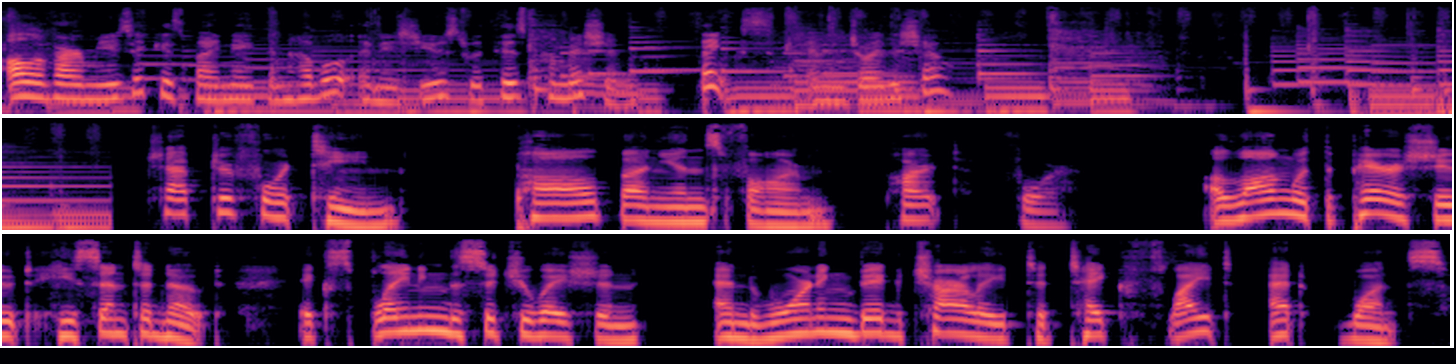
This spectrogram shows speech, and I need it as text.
All of our music is by Nathan Hubble and is used with his permission. Thanks and enjoy the show. Chapter 14 Paul Bunyan's Farm, Part 4 Along with the parachute, he sent a note explaining the situation and warning Big Charlie to take flight at once.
